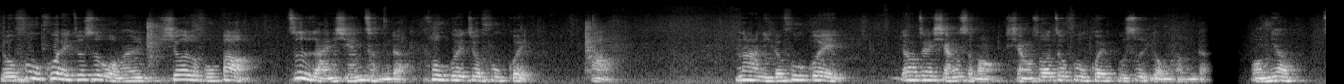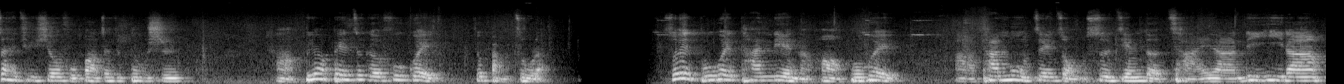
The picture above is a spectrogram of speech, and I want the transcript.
有富贵就是我们修的福报自然形成的，富贵就富贵，啊，那你的富贵要在想什么？想说这富贵不是永恒的，我们要再去修福报，再去布施，啊，不要被这个富贵就绑住了，所以不会贪恋了哈，不会啊贪慕这种世间的财呀、利益啦，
